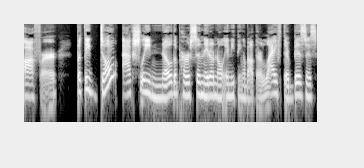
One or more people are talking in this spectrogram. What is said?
offer, but they don't actually know the person. They don't know anything about their life, their business,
